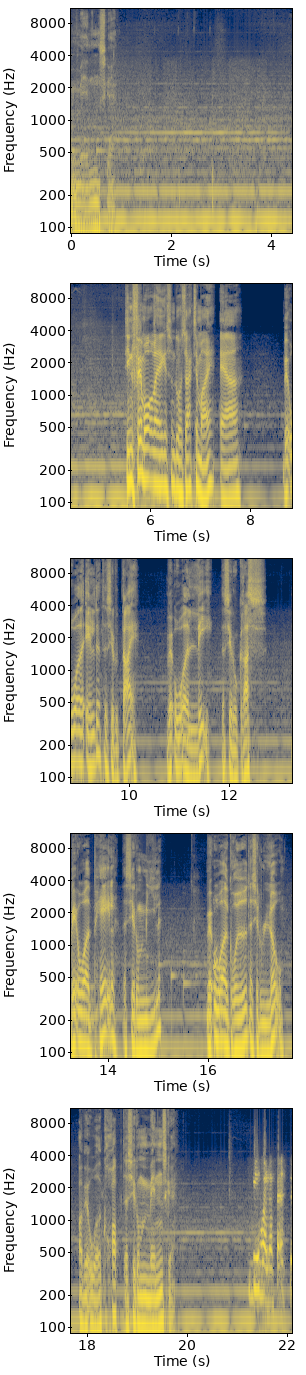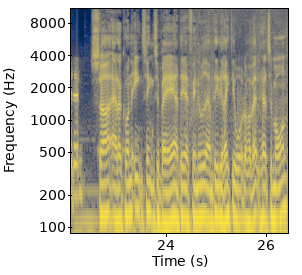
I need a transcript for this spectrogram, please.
Menneske. Dine fem år, Rikke, som du har sagt til mig, er ved ordet elde, der siger du dig. Ved ordet le, der siger du græs. Ved ordet pæl, der siger du mile. Ved ordet gryde, der siger du lå. Og ved ordet krop, der siger du menneske. Vi holder fast ved den. Så er der kun én ting tilbage, og det er at finde ud af, om det er de rigtige ord, du har valgt her til morgen.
